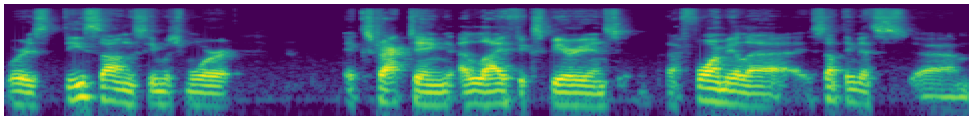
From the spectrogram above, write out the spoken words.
Whereas these songs seem much more extracting a life experience, a formula, something that's um,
